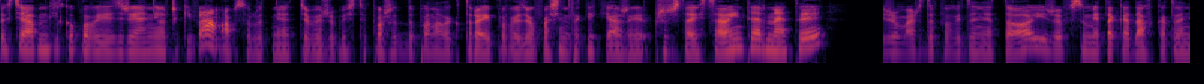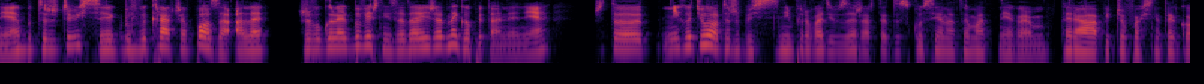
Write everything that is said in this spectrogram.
To chciałabym tylko powiedzieć, że ja nie oczekiwałam absolutnie od ciebie, żebyś ty poszedł do pana doktora i powiedział właśnie tak jak ja, że przeczytałeś całe internety, że masz do powiedzenia to i że w sumie taka dawka to nie, bo to rzeczywiście jakby wykracza poza, ale że w ogóle jakby wiesz, nie zadałeś żadnego pytania, nie? Że to nie chodziło o to, żebyś z nim prowadził zażarte dyskusje na temat, nie wiem, terapii, czy właśnie tego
